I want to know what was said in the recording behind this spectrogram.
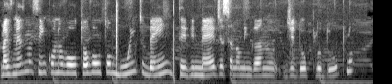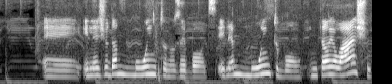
Mas mesmo assim, quando voltou, voltou muito bem. Teve média, se eu não me engano, de duplo-duplo. É, ele ajuda muito nos rebotes. Ele é muito bom. Então eu acho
